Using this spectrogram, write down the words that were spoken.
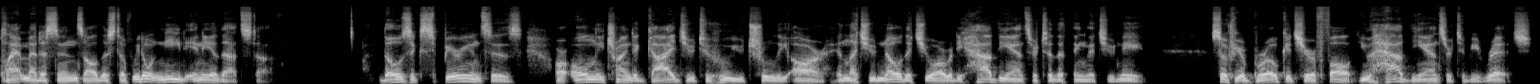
plant medicines, all this stuff. We don't need any of that stuff those experiences are only trying to guide you to who you truly are and let you know that you already have the answer to the thing that you need. So if you're broke, it's your fault. You have the answer to be rich.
